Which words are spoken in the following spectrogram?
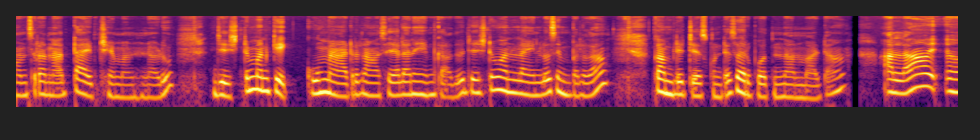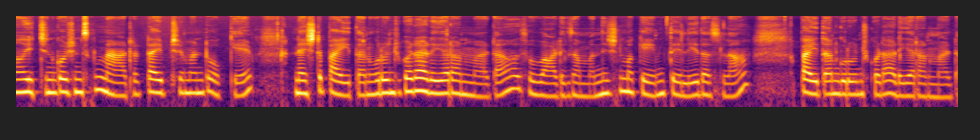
ఆన్సర్ అన్నది టైప్ చేయమంటున్నాడు. జస్ట్ మనకి ఎక్కువ మ్యాటర్ రాసేయాలని ఏం కాదు. జస్ట్ వన్ లైన్లో సింపుల్గా కంప్లీట్ చేసుకుంటే సరిపోతుంది అనమాట అలా ఇచ్చిన క్వశ్చన్స్కి మ్యాటర్ టైప్ చేయమంటే ఓకే. నెక్స్ట్ పైథాన్ గురించి కూడా అడిగారు అనమాట సో వాటికి సంబంధించిన మాకు ఏం తెలియదు అసలు. పైథాన్ గురించి కూడా అడిగారు అనమాట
